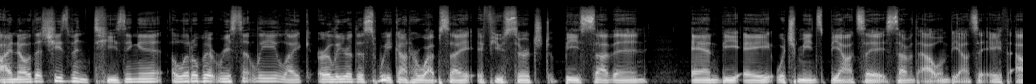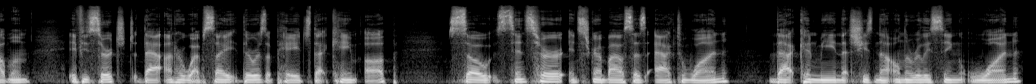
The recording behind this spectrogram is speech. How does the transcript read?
I know that she's been teasing it a little bit recently. Like earlier this week on her website, if you searched B7 and B8, which means Beyonce seventh album, Beyonce eighth album. If you searched that on her website, there was a page that came up. So since her Instagram bio says Act One, that can mean that she's not only releasing one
